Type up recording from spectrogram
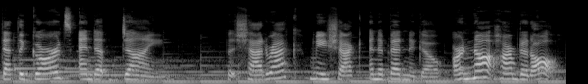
that the guards end up dying, but Shadrach, Meshach, and Abednego are not harmed at all.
